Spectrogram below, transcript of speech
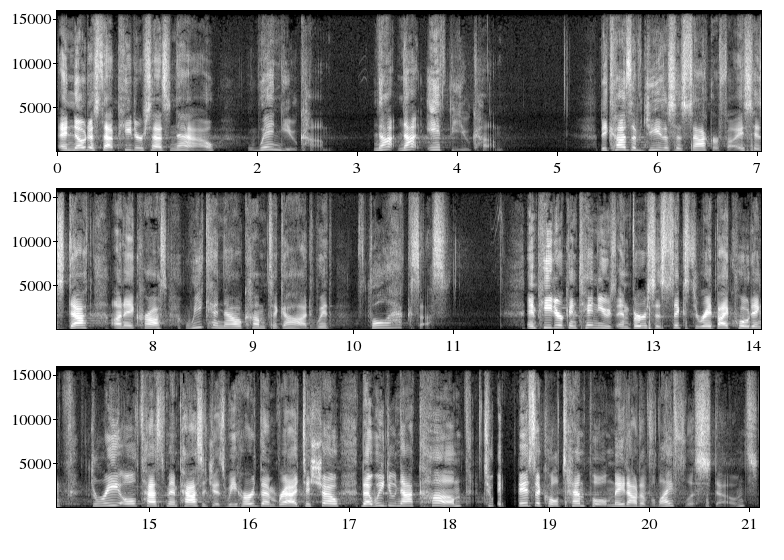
And notice that Peter says now, when you come, not, not if you come. Because of Jesus' sacrifice, his death on a cross, we can now come to God with full access. And Peter continues in verses 6 through 8 by quoting three Old Testament passages. We heard them read to show that we do not come to a physical temple made out of lifeless stones.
